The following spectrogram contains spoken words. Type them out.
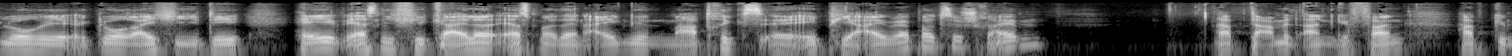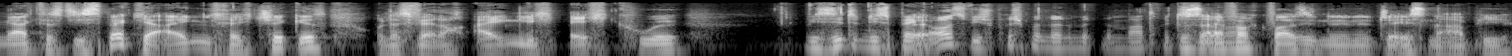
glori glorreiche Idee, hey, wäre es nicht viel geiler, erstmal deinen eigenen Matrix äh, API-Wrapper zu schreiben? Hab damit angefangen, hab gemerkt, dass die Spec ja eigentlich recht schick ist und das wäre doch eigentlich echt cool, wie sieht denn die Spec äh, aus? Wie spricht man denn mit einem Matrix? Das ist einfach quasi eine, eine JSON-API.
